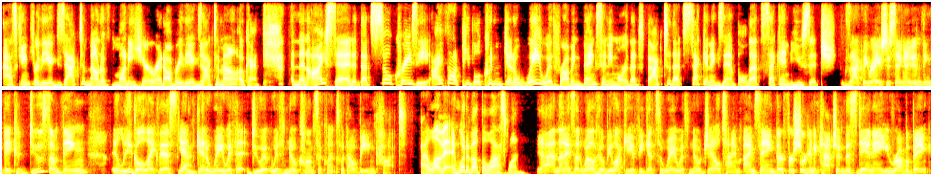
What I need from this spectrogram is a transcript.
asking for the exact amount of money here, right, Aubrey? The exact amount. Okay. And then I said, that's so crazy. I thought people couldn't get away with robbing banks anymore. That's back to that second example, that second usage. Exactly, right? She's saying, I didn't think they could do something illegal like this Yeah. and get away with it, do it with no consequence without being caught. I love it. And what about the last one? Yeah. And then I said, well, he'll be lucky if he gets away with no jail time. I'm saying they're for sure going to catch him. This day and age, you rob a bank,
